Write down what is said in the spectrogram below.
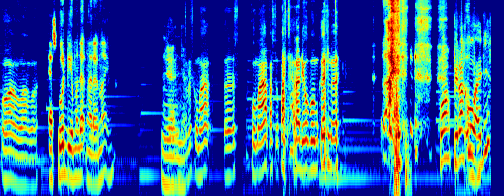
wah wah wah Es dia mah da ngaranna. Iya, iya. terus kumaha terus kumaha pas upacara diumumkan Wah, piraku anjir.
